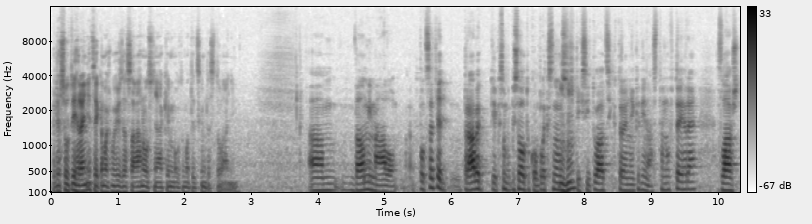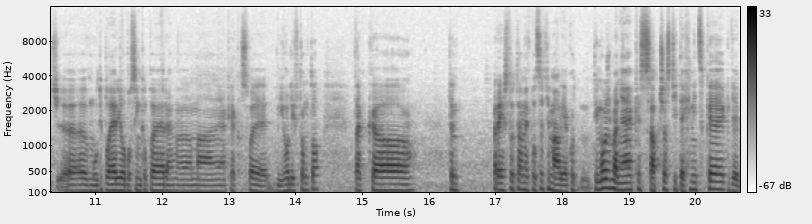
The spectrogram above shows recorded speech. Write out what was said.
Kde jsou ty hranice, kam až můžeš zasáhnout s nějakým automatickým testováním? Um, veľmi málo. V podstate práve, keď som popísal tú komplexnosť uh-huh. tých situácií, ktoré niekedy nastanú v tej hre, zvlášť uh, v multiplayeri, lebo single player uh, má nejaké ako svoje výhody v tomto, tak uh, ten priestor tam je v podstate malý. Ako, ty môžeš mať nejaké subčasti technické, kde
